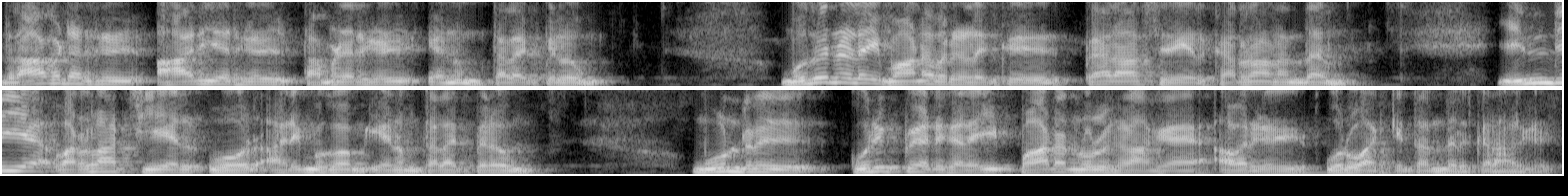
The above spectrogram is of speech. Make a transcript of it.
திராவிடர்கள் ஆரியர்கள் தமிழர்கள் எனும் தலைப்பிலும் முதுநிலை மாணவர்களுக்கு பேராசிரியர் கருணானந்தன் இந்திய வரலாற்றியல் ஓர் அறிமுகம் எனும் தலைப்பிலும் மூன்று குறிப்பேடுகளை பாடநூல்களாக அவர்கள் உருவாக்கி தந்திருக்கிறார்கள்.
